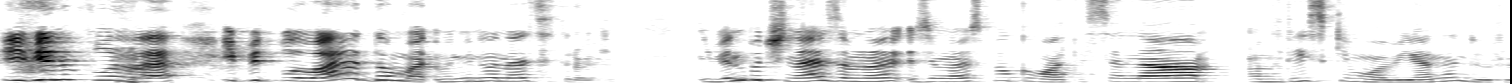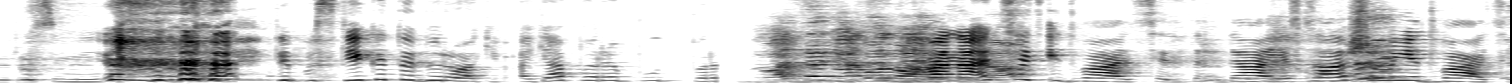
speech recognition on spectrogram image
І він пливе, і підпливає до мене, мені 12 років. І він починає зі мною, зі мною спілкуватися на англійській мові. Я не дуже розумію. Типу, скільки тобі років? А я перепут пере... 12 і 20. Да, я сказала, що мені 20.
